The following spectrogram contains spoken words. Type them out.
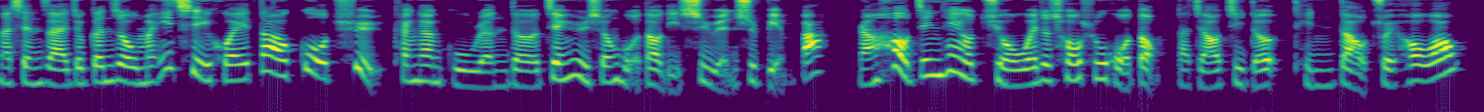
那现在就跟着我们一起回到过去，看看古人的监狱生活到底是圆是扁吧。然后今天有久违的抽书活动，大家要记得听到最后哦。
